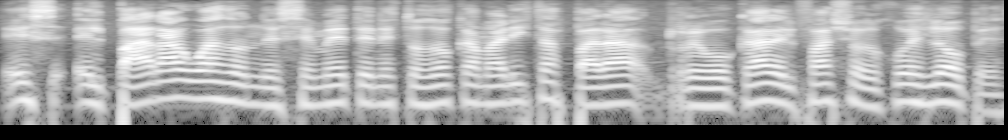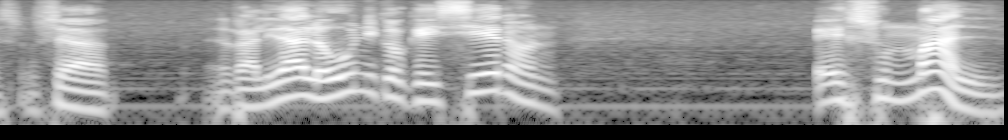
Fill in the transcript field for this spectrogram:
es el paraguas donde se meten estos dos camaristas para revocar el fallo del juez López. O sea, en realidad lo único que hicieron es un mal,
